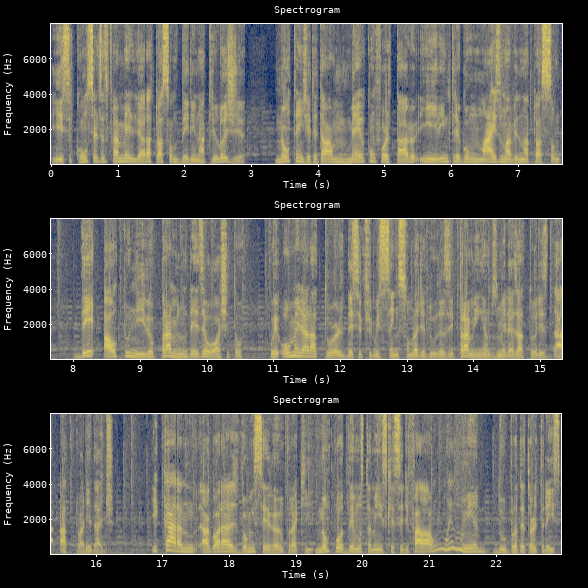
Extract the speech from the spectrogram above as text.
esse com certeza foi a melhor atuação dele na trilogia. Não tem jeito, ele tava mega confortável e ele entregou mais uma vez uma atuação de alto nível. Para mim, Denzel Washington foi o melhor ator desse filme, sem sombra de dúvidas, e para mim é um dos melhores atores da atualidade. E cara, agora vamos encerrando por aqui. Não podemos também esquecer de falar um resuminho do Protetor 3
